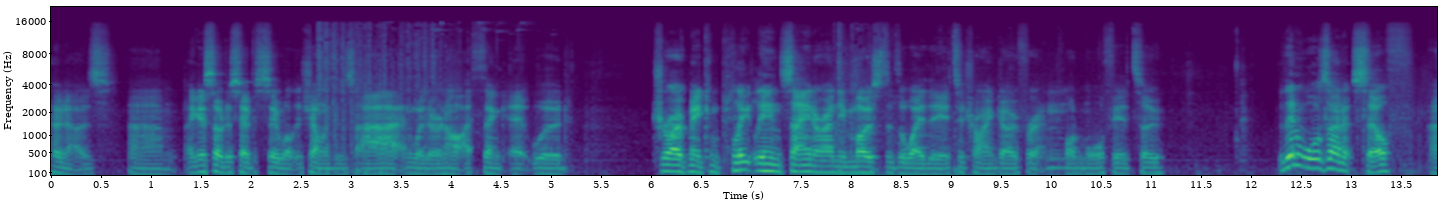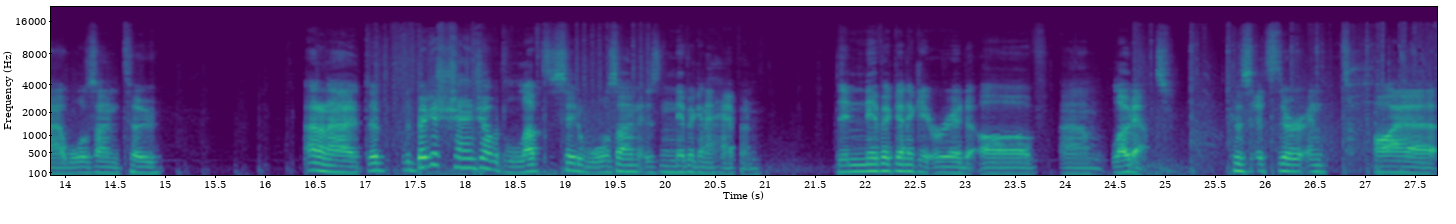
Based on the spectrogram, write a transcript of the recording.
who knows. Um, I guess I'll just have to see what the challenges are and whether or not I think it would drive me completely insane or only most of the way there to try and go for it in Modern Warfare 2. But then Warzone itself, uh, Warzone 2. I don't know. The, the biggest change I would love to see to Warzone is never going to happen. They're never going to get rid of um, loadouts. Because it's their entire...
